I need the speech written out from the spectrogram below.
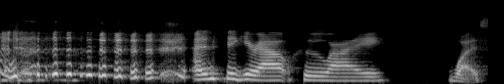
and, figure out who I was.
